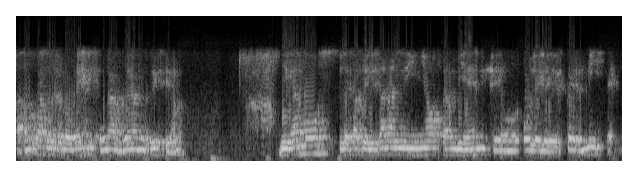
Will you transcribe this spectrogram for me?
aun cuando le proveen una buena nutrición, digamos, le facilitan al niño también eh, o, le permiten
